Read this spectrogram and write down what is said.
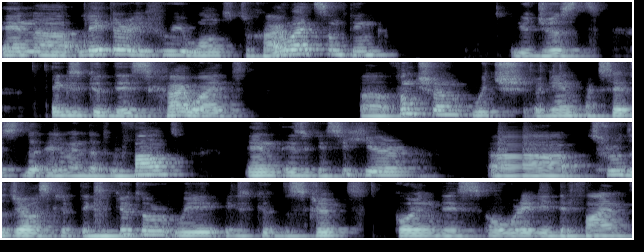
And uh, later, if we want to highlight something, you just execute this highlight uh, function, which again accepts the element that we found. And as you can see here, uh, through the JavaScript executor, we execute the script calling this already defined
